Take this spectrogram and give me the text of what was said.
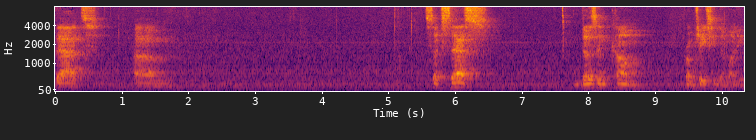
that um, success doesn't come from chasing the money.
